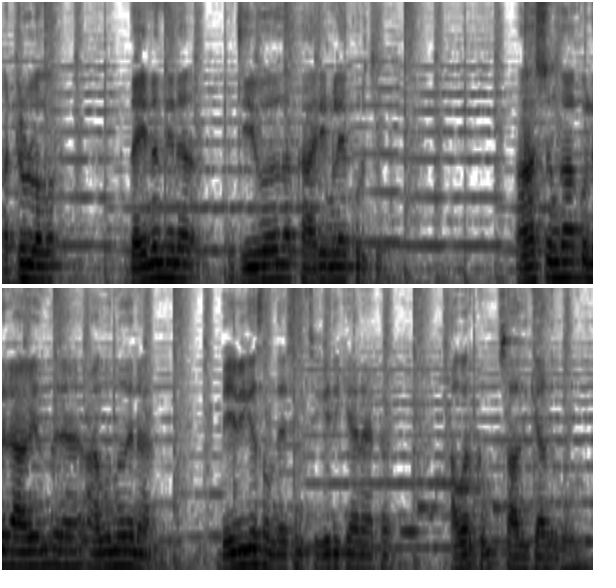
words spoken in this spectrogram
മറ്റുള്ളവർ ദൈനംദിന ജീവിത കാര്യങ്ങളെക്കുറിച്ച് ആശങ്കാകുലരാകുന്ന ആകുന്നതിനാൽ ദൈവിക സന്ദേശം സ്വീകരിക്കാനായിട്ട് അവർക്കും സാധിക്കാതെ പോകുന്നു.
